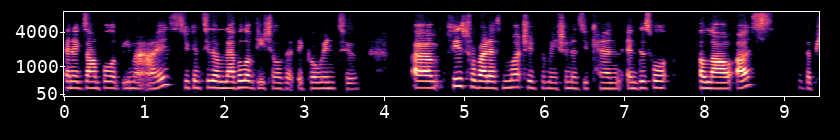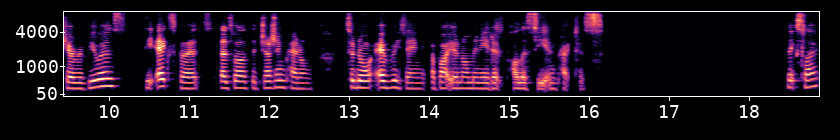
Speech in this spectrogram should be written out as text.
an example of Be My Eyes. You can see the level of detail that they go into. Um, please provide as much information as you can, and this will allow us, the peer reviewers, the experts, as well as the judging panel, to know everything about your nominated policy and practice. Next slide.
